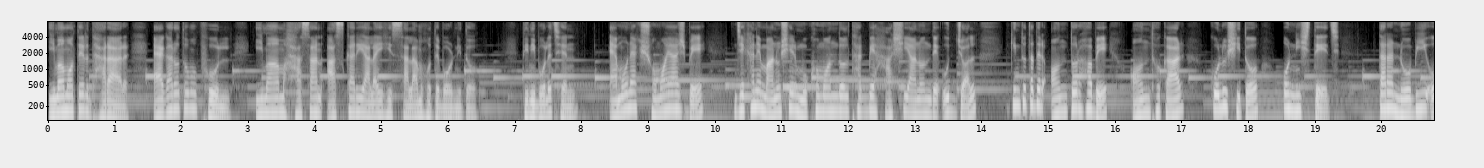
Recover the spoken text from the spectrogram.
ইমামতের ধারার এগারোতম ফুল ইমাম হাসান আসকারি আলাইহি সালাম হতে বর্ণিত। তিনি বলেছেন, এমন এক সময় আসবে যেখানে মানুষের মুখমণ্ডল থাকবে হাসি আনন্দে উজ্জ্বল, কিন্তু তাদের অন্তর হবে অন্ধকার, কলুষিত ও নিস্তেজ। তারা নবী ও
